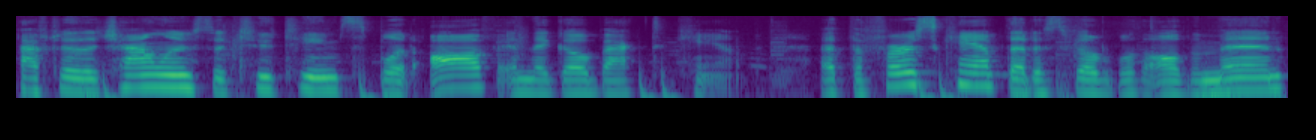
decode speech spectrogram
After the challenge, the two teams split off and they go back to camp. At the first camp that is filled with all the men,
